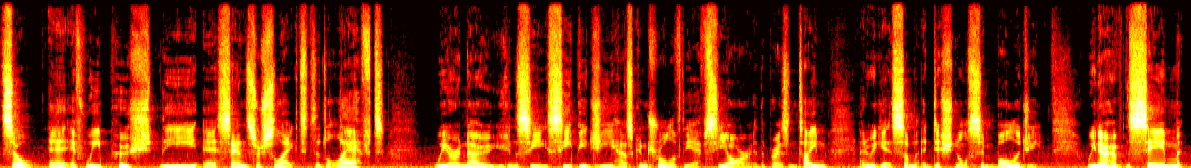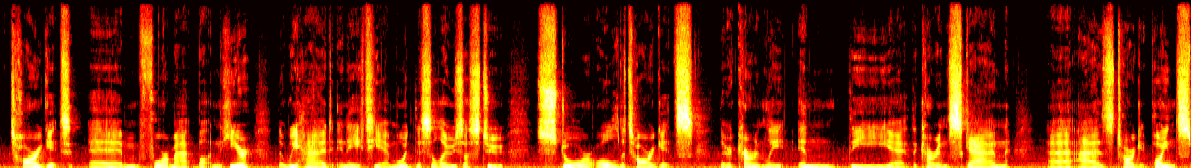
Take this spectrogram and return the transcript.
So, uh, if we push the uh, sensor select to the left, we are now, you can see CPG has control of the FCR at the present time, and we get some additional symbology. We now have the same target um, format button here that we had in ATM mode. This allows us to store all the targets that are currently in the, uh, the current scan uh, as target points,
